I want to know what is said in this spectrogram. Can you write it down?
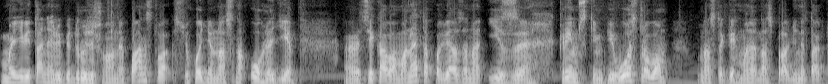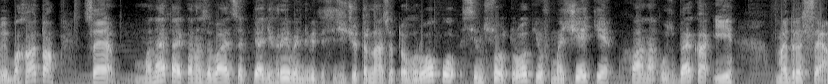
Мої вітання, любі друзі, шановне панство. Сьогодні у нас на огляді е, цікава монета пов'язана із Кримським півостровом. У нас таких монет насправді не так то і багато. Це монета, яка називається 5 гривень 2014 року, 700 років мечеті хана Узбека і Медресе.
